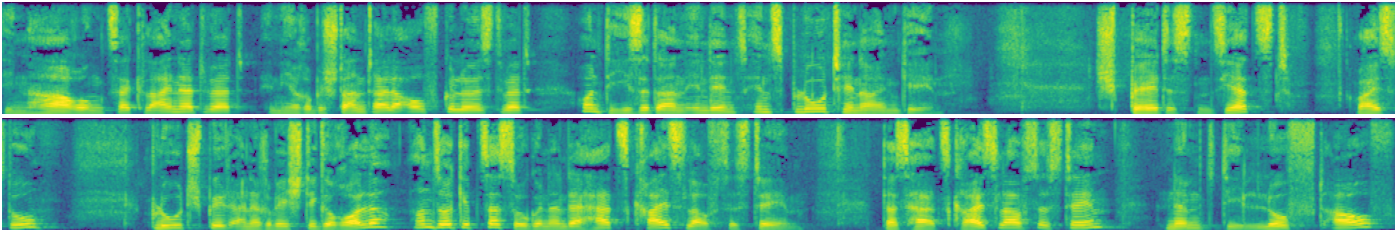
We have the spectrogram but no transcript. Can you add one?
die Nahrung zerkleinert wird, in ihre Bestandteile aufgelöst wird und diese dann in den, ins Blut hineingehen. Spätestens jetzt weißt du, Blut spielt eine wichtige Rolle und so gibt es das sogenannte Herz-Kreislauf-System. Das Herz-Kreislauf-System nimmt die Luft auf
